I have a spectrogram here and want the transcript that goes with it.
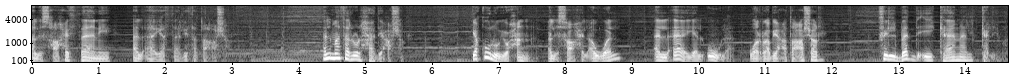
الإصحاح الثاني الآية الثالثة عشر. المثل الحادي عشر. يقول يوحنا الإصحاح الأول الآية الأولى والرابعة عشر في البدء كان الكلمة.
